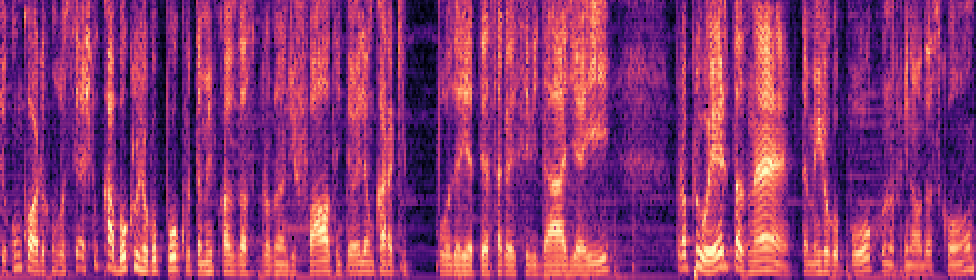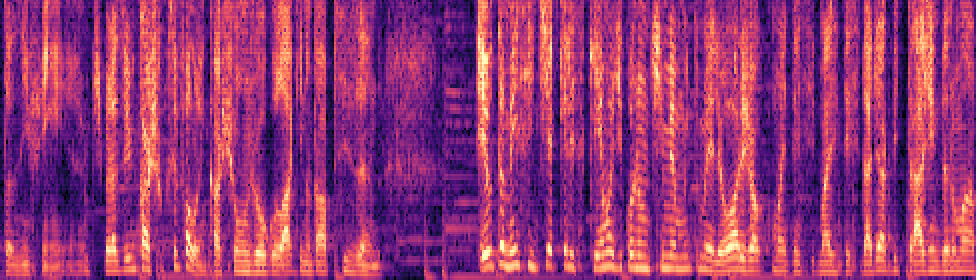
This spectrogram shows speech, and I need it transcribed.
Eu concordo com você. Acho que o Caboclo jogou pouco também por causa dos problemas de falta, então ele é um cara que poderia ter essa agressividade aí. O próprio Ertas, né, também jogou pouco no final das contas, enfim. O Brasil encaixou o que você falou, encaixou um jogo lá que não estava precisando eu também senti aquele esquema de quando um time é muito melhor e joga com mais intensidade, a arbitragem dando uma.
